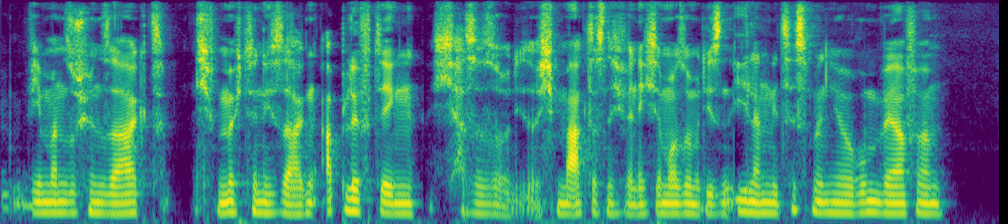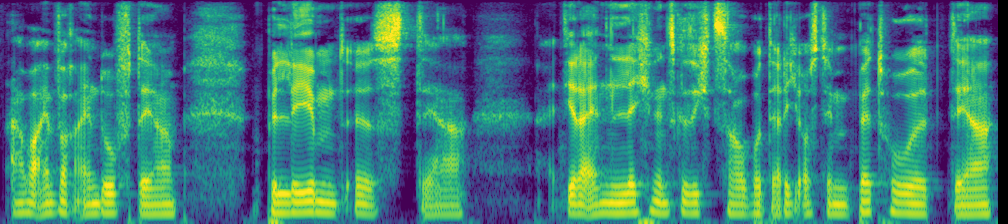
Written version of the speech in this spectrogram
wie man so schön sagt, ich möchte nicht sagen uplifting. Ich hasse so, ich mag das nicht, wenn ich immer so mit diesen Elangizismen hier rumwerfe. Aber einfach ein Duft, der belebend ist, der dir da ein Lächeln ins Gesicht zaubert, der dich aus dem Bett holt, der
